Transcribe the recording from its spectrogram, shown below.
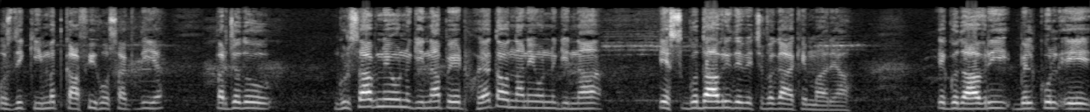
ਉਸ ਦੀ ਕੀਮਤ ਕਾਫੀ ਹੋ ਸਕਦੀ ਹੈ, ਪਰ ਜਦੋਂ ਗੁਰੂ ਸਾਹਿਬ ਨੇ ਉਹ ਨਗੀਨਾ ਭੇਟ ਹੋਇਆ ਤਾਂ ਉਹਨਾਂ ਨੇ ਉਹ ਨਗੀਨਾ ਇਸ ਗੋਦਾਵਰੀ ਦੇ ਵਿੱਚ ਵਗਾ ਕੇ ਮਾਰਿਆ। ਇਹ ਗੋਦਾਵਰੀ ਬਿਲਕੁਲ ਇਹ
